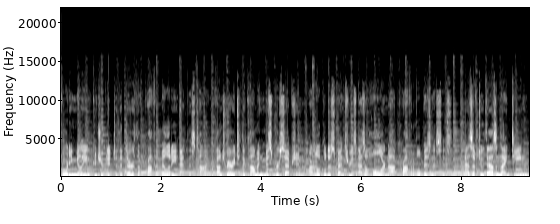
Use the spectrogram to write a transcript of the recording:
40 million contributed to the dearth of profitability at this time. Contrary to the common misperception, our local dispensaries as a whole are not profitable businesses. As of 2019,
